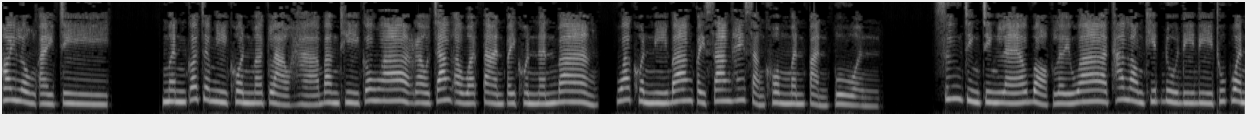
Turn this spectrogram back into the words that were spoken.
ค่อยลงไอจีมันก็จะมีคนมากล่าวหาบางทีก็ว่าเราจ้างอวตารไปคนนั้นบ้าง ว่าคนนี้บ้างไปสร้างให้สังคมมันปั่นป่วน ซึ่งจริงๆ แล้วบอกเลยว่าถ้าลองคิดดูดีๆ ทุกวัน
